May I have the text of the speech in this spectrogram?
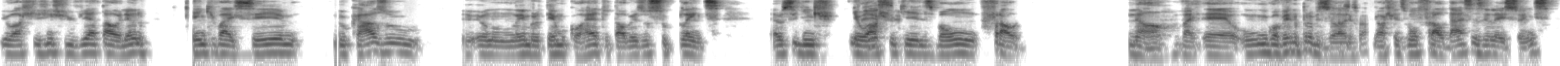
e eu acho que a gente devia estar olhando quem que vai ser, no caso, eu não lembro o termo correto, talvez os suplentes. É o seguinte, eu Esse? acho que eles vão fraudar. Não, vai, é um governo provisório. Eu acho que eles vão fraudar essas eleições,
